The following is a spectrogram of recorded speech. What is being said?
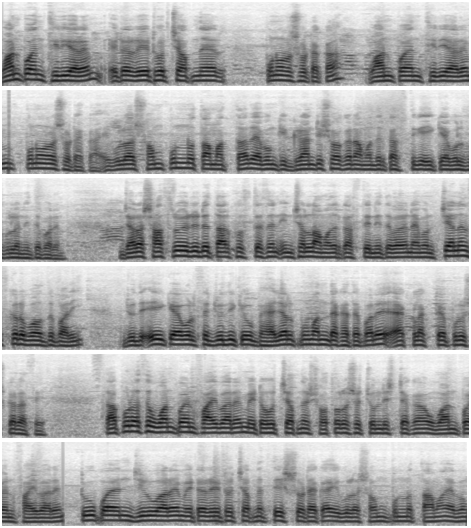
one point three R M এটার রেট হচ্ছে আপনার পনেরোশো টাকা। One point three R M পনেরোশো টাকা। এগুলো সম্পূর্ণ তামাত্তার এবং কি গ্যারান্টি সহকারে আমাদের কাছ থেকে এই কেবলসগুলো নিতে পারেন। যারা সাশ্রয়ী রেটে তার খুঁজতেছেন, ইনশাল্লাহ আমাদের কাছ থেকে নিতে পারেন। এবং চ্যালেঞ্জ করে বলতে পারি, যদি এই কেবলসে যদি কেউ ভেজাল প্রমাণ দেখাতে পারে, এক লাখ টাকা পুরস্কার আছে। তারপর আছে one point five R M এটা হচ্ছে আপনার সতেরোশো চল্লিশ টাকা one point five R M two point zero R M এটার রেট হচ্ছে আপনার তেইশশো টাকা, এগুলো সম্পূর্ণ তামা এবং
